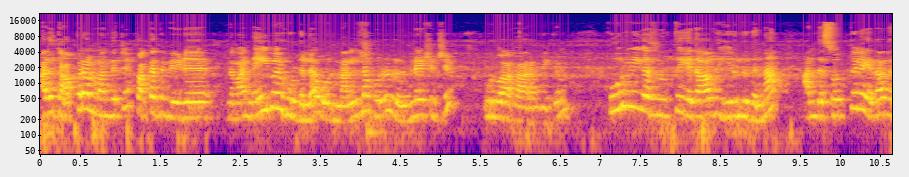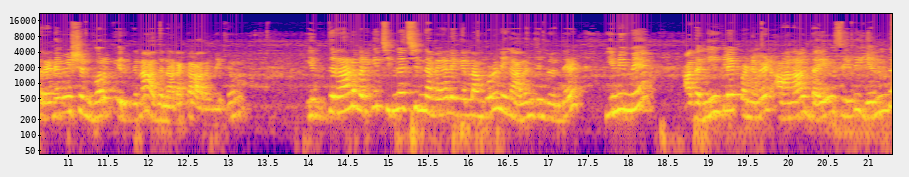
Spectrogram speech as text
அதுக்கப்புறம் வந்துட்டு பக்கத்து வீடு இந்த மாதிரி நெய்பர்ஹுட்டில் ஒரு நல்ல ஒரு ரிலேஷன்ஷிப் உருவாக ஆரம்பிக்கும். பூர்வீக சொத்து ஏதாவது இருந்ததுன்னா அந்த சொத்துல ஏதாவது ரெனோவேஷன் ஒர்க் இருக்குன்னா அது நடக்க ஆரம்பிக்கும். இதனால வரைக்கும் சின்ன சின்ன வேலைக்கெல்லாம் கூட நீங்கள் அலைஞ்சிட்டு இருந்தேன். இனிமே அதை நீங்களே பண்ணுவேன். ஆனால் தயவு செய்து எந்த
